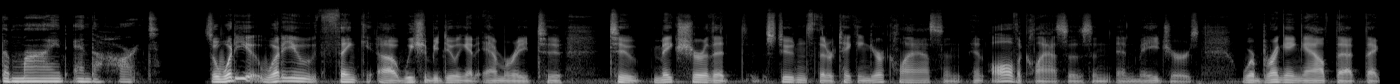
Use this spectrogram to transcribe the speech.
the mind and the heart. So what do you what do you think uh, we should be doing at Emory to to make sure that students that are taking your class and, and all the classes and, and majors, we're bringing out that, that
